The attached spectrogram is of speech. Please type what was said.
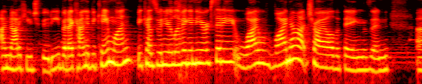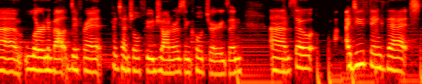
I'm not a huge foodie, but I kind of became one because when you're living in New York City, why why not try all the things and uh, learn about different potential food genres and cultures? And um, so I do think that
